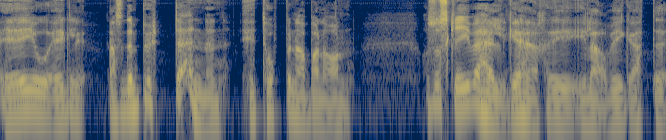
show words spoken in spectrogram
er jo egentlig Altså, den butte enden er toppen av bananen. Og så skriver Helge her i, i Larvik at eh,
